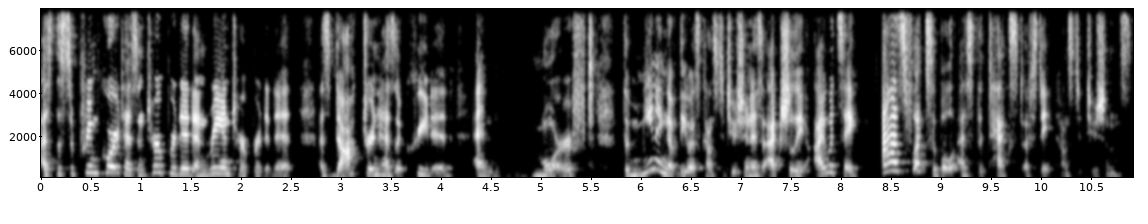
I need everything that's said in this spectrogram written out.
As the Supreme Court has interpreted and reinterpreted it, as doctrine has accreted and morphed, the meaning of the US Constitution is actually, I would say, as flexible as the text of state constitutions.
